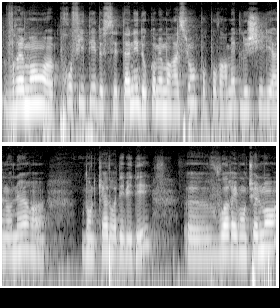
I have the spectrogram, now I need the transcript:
vraiment profiter de cette année de commémoration pour pouvoir mettre le Chili en honneur dans le cadre des BD. voir éventuellement,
